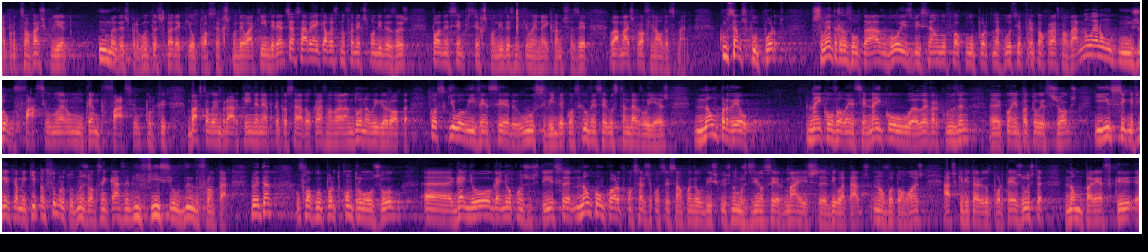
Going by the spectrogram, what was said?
a produção vai escolher uma das perguntas para que eu possa responder aqui em direto. Já sabem, aquelas que não forem respondidas hoje podem sempre ser respondidas no Q&A que vamos fazer lá mais para o final da semana. Começamos pelo Porto. Excelente resultado, boa exibição do Clube Porto na Rússia frente ao Krasnodar. Não era um, um, jogo fácil, não era um campo fácil, porque basta lembrar que ainda na época passada o Krasnodar andou na Liga Europa, conseguiu ali vencer o Sevilha, conseguiu vencer o Standard Liège, não perdeu nem com o Valência, nem com o Leverkusen, uh, empatou esses jogos, e isso significa que é uma equipa, sobretudo nos jogos em casa, difícil de defrontar. No entanto, o do Porto controlou o jogo, uh, ganhou, ganhou com justiça. Não concordo com Sérgio Conceição quando ele diz que os números deviam ser mais dilatados, não vou tão longe. Acho que a vitória do Porto é justa, não me parece que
